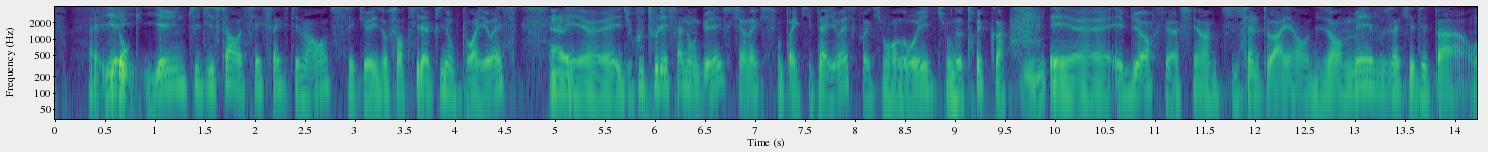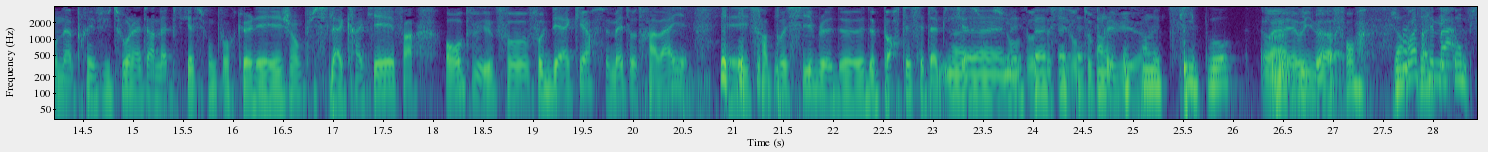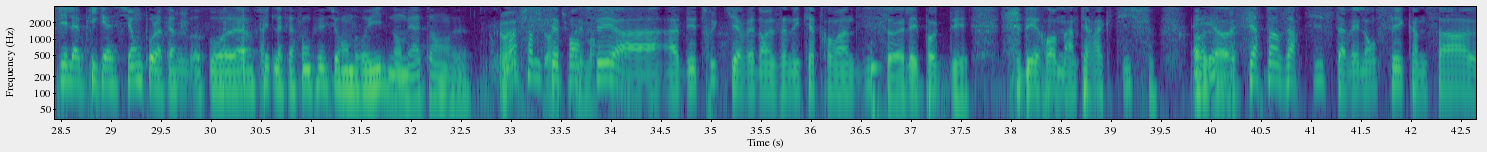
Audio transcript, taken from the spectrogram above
Il y, a, donc il y a une petite histoire aussi avec ça qui était marrante, c'est qu'ils ont sorti l'appli donc pour iOS ah et, euh, et, du coup tous les fans ont gueulé parce qu'il y en a qui sont pas équipés iOS quoi, qui ont Android, qui ont d'autres trucs quoi. Mhm. Et, euh, et Björk a fait un petit salto arrière en disant mais vous inquiétez pas, on a prévu tout à l'intérieur de l'application pour que les gens puissent la craquer. Enfin, en gros, faut, faut que des hackers se mettent au travail et il sera possible de, de porter cette application sur d'autres parce qu'ils ont tout prévu. Ça sent le pipeau Ouais, oui, bah, à fond. Genre, moi, c'est décompiler l'application pour la faire, pour euh, ensuite la faire fonctionner sur Android. Non, mais attends. Euh. moi, ça me fait penser à, à des trucs qu'il y avait dans les années 90, euh, à l'époque des CD-ROM interactifs. Oh et certains artistes avaient lancé comme ça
